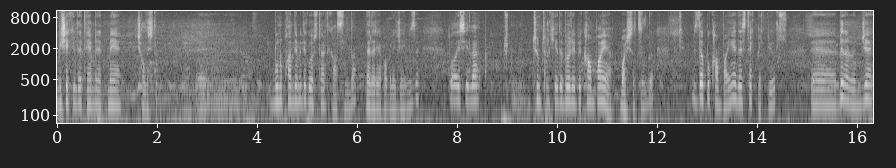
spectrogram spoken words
e, bir şekilde temin etmeye çalıştık. Ee, bunu pandemide gösterdik aslında neler yapabileceğimizi. Dolayısıyla tüm Türkiye'de böyle bir kampanya başlatıldı. Biz de bu kampanyaya destek bekliyoruz. Ee, bir an önce e,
